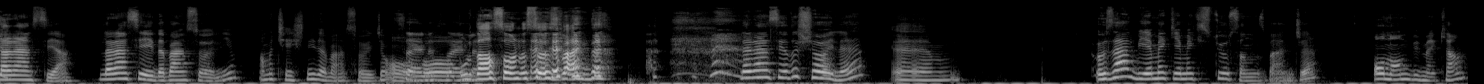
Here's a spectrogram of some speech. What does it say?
Larencia. Larencia'yı da ben söyleyeyim. Ama Çeşni'yi de ben söyleyeceğim. Oho, Söyle, söyle. Buradan sonra söz bende. Larencia'da şöyle. e, özel bir yemek yemek istiyorsanız bence 10-10 bir mekan.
